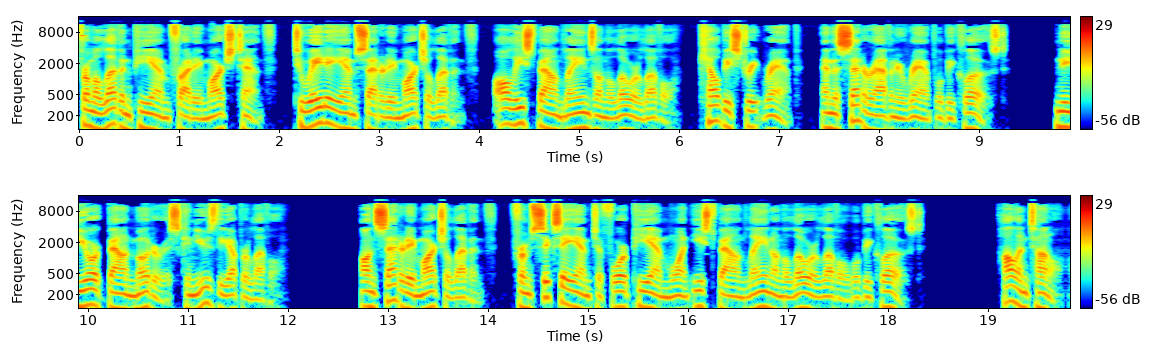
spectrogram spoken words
From 11 p.m. Friday, March 10th, to 8 a.m. Saturday, March 11th, all eastbound lanes on the lower level, Kelby Street ramp, and the Center Avenue ramp will be closed. New York bound motorists can use the upper level. On Saturday, March 11th, from 6 a.m. to 4 p.m., one eastbound lane on the lower level will be closed. Holland Tunnel.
